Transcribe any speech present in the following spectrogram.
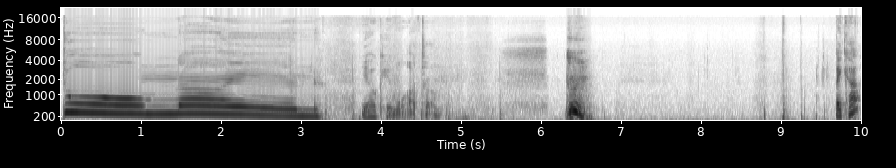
dumm. Nein. Ja, okay, Morata. Becker.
